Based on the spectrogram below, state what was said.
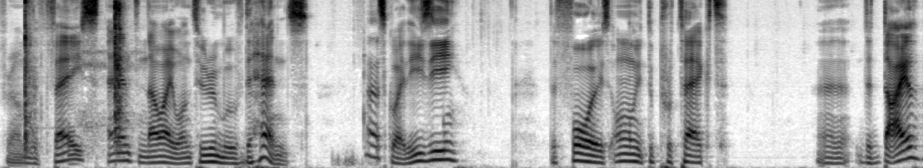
from the face and now I want to remove the hands. That's quite easy. The foil is only to protect uh, the dial.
